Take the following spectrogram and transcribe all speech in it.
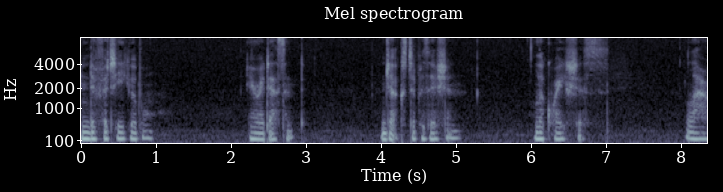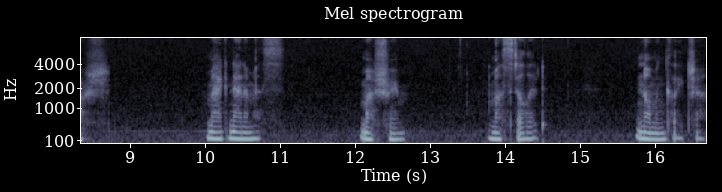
indefatigable, iridescent, juxtaposition, loquacious, louche, magnanimous, mushroom, mustelid, nomenclature,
